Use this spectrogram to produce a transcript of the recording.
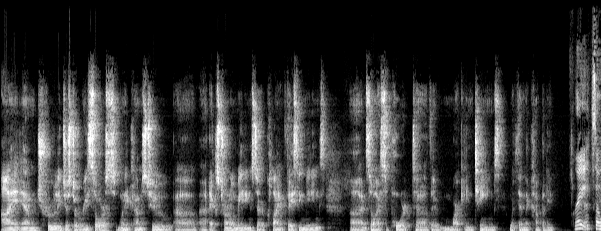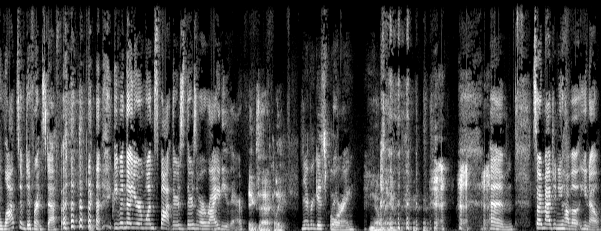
I am truly just a resource when it comes to uh, uh external meetings, so client facing meetings. Uh, and so I support uh, the marketing teams within the company. Great. So lots of different stuff. Even though you're in one spot, there's there's a variety there. Exactly. Never gets boring. No, ma'am. um, so I imagine you have a, you know,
